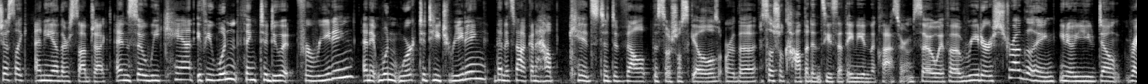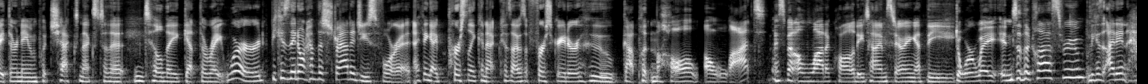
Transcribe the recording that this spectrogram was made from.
just like any other subject. And so we can't, if you wouldn't think to do it for reading and it wouldn't work to teach reading, then it's not going to help kids to develop the social skills or the social competencies that they need in the classroom. So if a reader is struggling, you know, you don't write their name and put checks next to it until they get the right word because they don't have the strategies for it. I think I personally connect because I was a first grader who got put in the hall a lot. I spent a lot of quality time staring at the doorway into the classroom because I didn't have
